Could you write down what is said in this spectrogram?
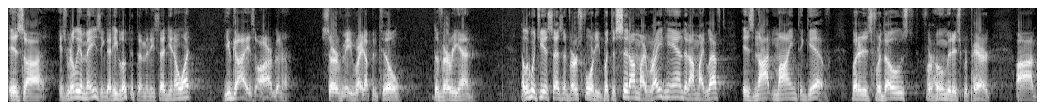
is, uh, is really amazing that he looked at them and he said, You know what? You guys are going to serve me right up until the very end. Now, look what Jesus says in verse 40 But to sit on my right hand and on my left is not mine to give, but it is for those for whom it is prepared. Um,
